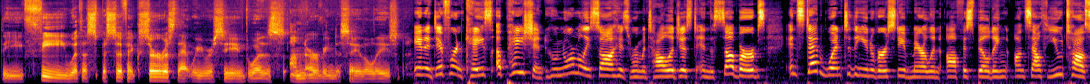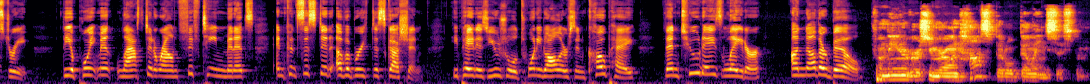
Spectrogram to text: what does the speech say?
the fee with a specific service that we received was unnerving to say the least. In a different case, a patient who normally saw his rheumatologist in the suburbs instead went to the University of Maryland office building on South Utah Street. The appointment lasted around 15 minutes and consisted of a brief discussion. He paid his usual $20 in copay, then two days later, another bill. From the University of Maryland Hospital billing system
